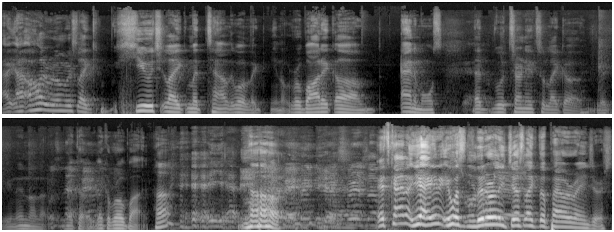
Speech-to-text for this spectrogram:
I, I all I remember is like huge like metallic, well like you know robotic um animals that would turn into like a like you know like a like a robot, huh? yeah. No. It's kind of yeah. It, it was literally just like the Power Rangers.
